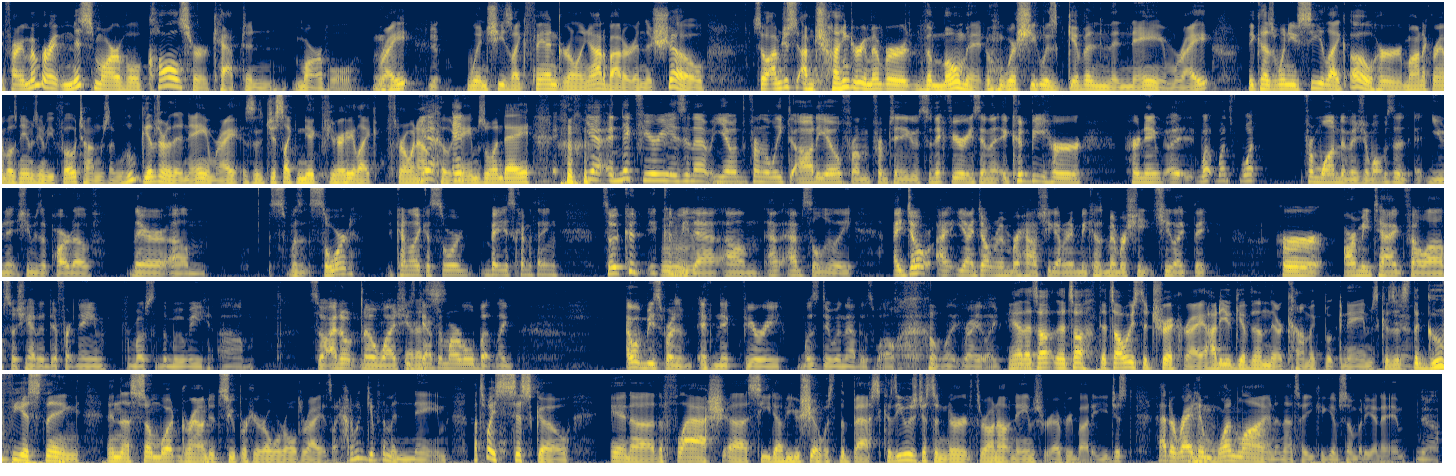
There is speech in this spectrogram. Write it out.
if I remember right, Miss Marvel calls her Captain Marvel, right? Yep. When she's like fangirling out about her in the show. So I'm just I'm trying to remember the moment where she was given the name, right? Because when you see like, oh, her Monica Rambeau's name is gonna be Photon, I'm just like, well, who gives her the name, right? Is it just like Nick Fury like throwing out Yeah, code and- names one day? yeah, and Nick Fury is in that. You know, from the leaked audio from from San Diego. So Nick Fury's in it. It could be her her name. Uh, what what's what from Wandavision? What was the unit she was a part of? There um, was it Sword? Kind of like a sword base kind of thing. So it could it could be that. Um, absolutely. I don't. I yeah. I don't remember how she got her name because remember she she like they her army tag fell off, so she had a different name for most of the movie. Um, so I don't know why she's that's- Captain Marvel, but like I wouldn't be surprised if, if Nick Fury was doing that as well. like right, like Yeah, that's all, that's all, that's always the trick, right? How do you give them their comic book names? Because it's the goofiest thing in the somewhat grounded superhero world, right? It's like, how do we give them a name? That's why Cisco in uh, the Flash uh, CW show was the best because he was just a nerd throwing out names for everybody. You just had to write him one line, and that's how you could give somebody a name. Yeah.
